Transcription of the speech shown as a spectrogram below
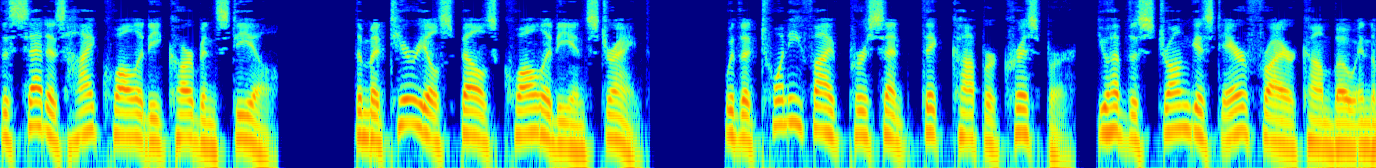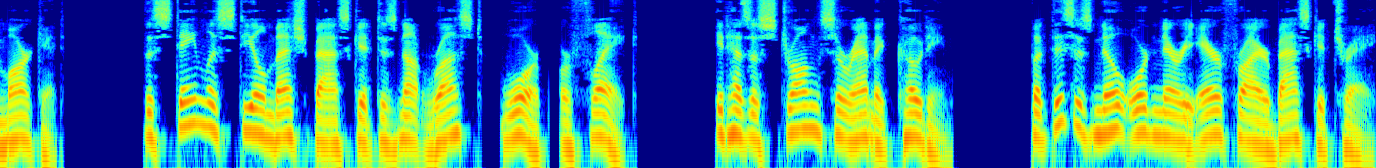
The set is high-quality carbon steel. The material spells quality and strength. With a 25% thick copper crisper, you have the strongest air fryer combo in the market. The stainless steel mesh basket does not rust, warp, or flake. It has a strong ceramic coating. But this is no ordinary air fryer basket tray.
